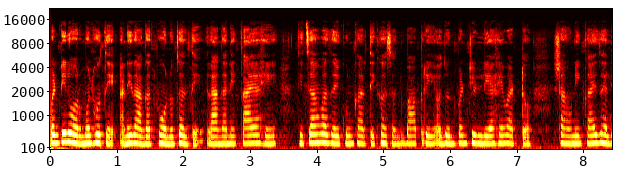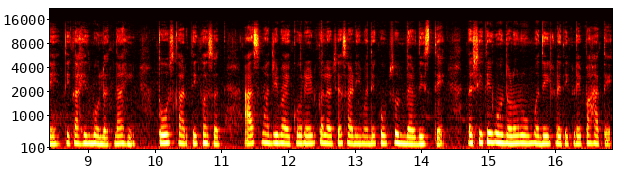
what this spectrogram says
पण ती नॉर्मल होते आणि रागात फोन उचलते रागाने काय आहे? तिचा आवाज ऐकून कार्तिक हसन बापरे अजून पण चिडली आहे वाटतं. श्रावणी काय झाले? ती काहीच बोलत नाही. तोच कार्तिक हसत आज माझी बायको रेड कलरच्या साडीमध्ये खूप सुंदर दिसते. तशी ती गोंधळून रूममध्ये इकडे तिकडे पाहते.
